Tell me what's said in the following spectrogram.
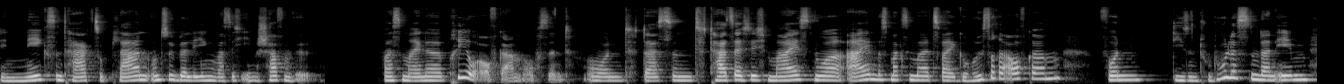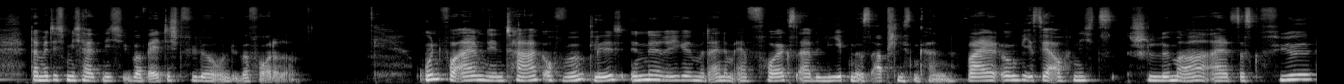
den nächsten Tag zu planen und zu überlegen, was ich eben schaffen will. Was meine Prio-Aufgaben auch sind. Und das sind tatsächlich meist nur ein bis maximal zwei größere Aufgaben von diesen To-Do-Listen dann eben, damit ich mich halt nicht überwältigt fühle und überfordere. Und vor allem den Tag auch wirklich in der Regel mit einem Erfolgserlebnis abschließen kann. Weil irgendwie ist ja auch nichts schlimmer, als das Gefühl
